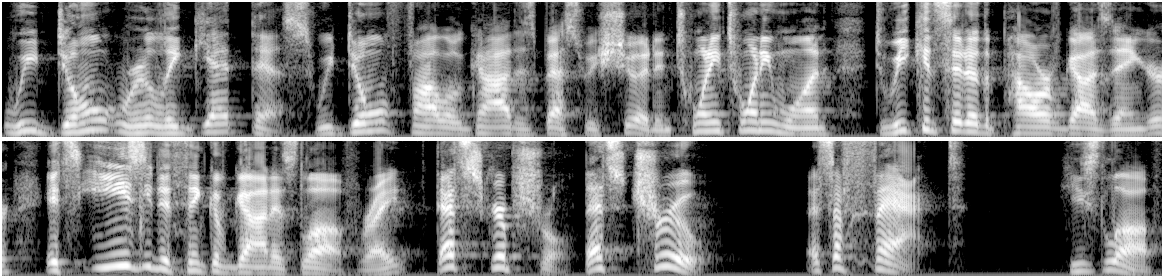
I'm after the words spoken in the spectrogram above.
we don't really get this. We don't follow God as best we should. In 2021, do we consider the power of God's anger? It's easy to think of God as love, right? That's scriptural. That's true. That's a fact. He's love.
